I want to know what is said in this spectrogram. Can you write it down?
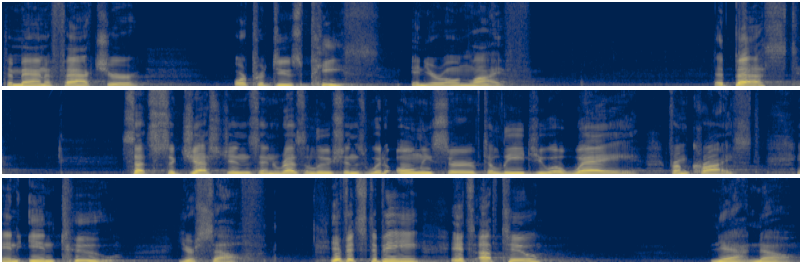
to manufacture or produce peace in your own life. At best, such suggestions and resolutions would only serve to lead you away from Christ and into yourself. If it's to be, it's up to, yeah, no.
